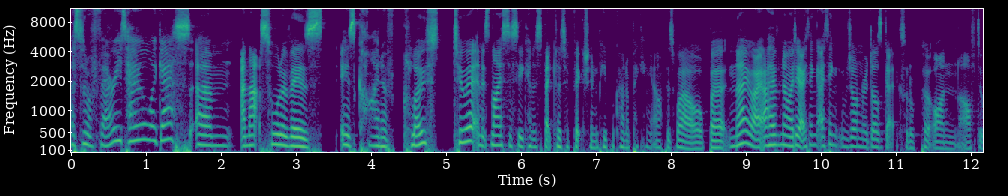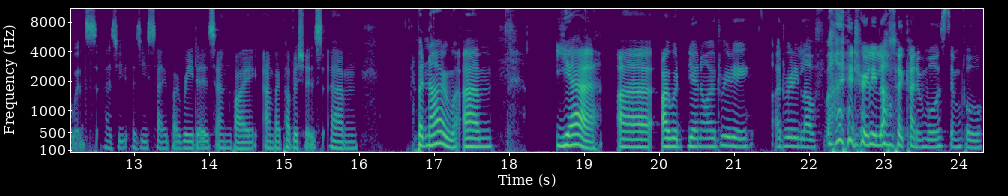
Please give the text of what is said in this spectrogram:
a sort of fairy tale, I guess. Um, and that sort of is is kind of close to it, and it's nice to see kind of speculative fiction people kind of picking it up as well. But no, I, I have no idea. I think I think genre does get sort of put on afterwards, as you as you say, by readers and by and by publishers. Um, but no, um, yeah, uh, I would, you know, I'd really. I'd really love, I'd really love a kind of more simple.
